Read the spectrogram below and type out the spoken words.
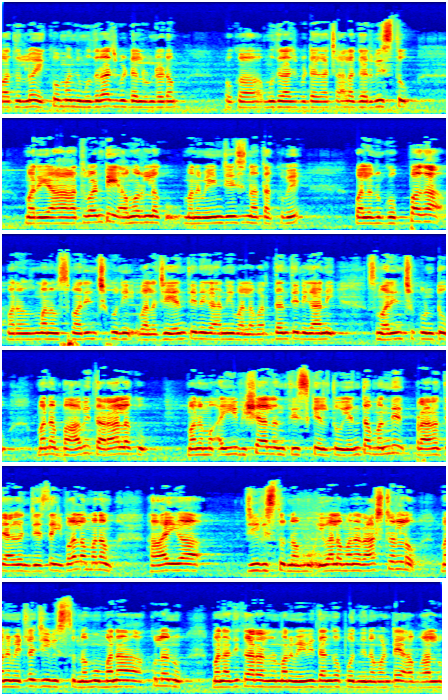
వాదుల్లో ఎక్కువ మంది ముదిరాజు బిడ్డలు ఉండడం ఒక ముదిరాజు బిడ్డగా చాలా గర్విస్తూ మరి ఆ అటువంటి అమరులకు మనం ఏం చేసినా తక్కువే. వాళ్ళను గొప్పగా మనం మనం స్మరించుకుని వాళ్ళ జయంతిని కానీ వాళ్ళ వర్ధంతిని కానీ స్మరించుకుంటూ మన భావి తరాలకు మనం ఈ విషయాలను తీసుకెళ్తూ ఎంతమంది ప్రాణత్యాగం చేస్తే ఇవాళ మనం హాయిగా జీవిస్తున్నాము. ఇవాళ మన రాష్ట్రంలో మనం ఎట్లా జీవిస్తున్నాము? మన హక్కులను మన అధికారాలను మనం ఏ విధంగా పొందినామంటే ఆ వాళ్ళు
